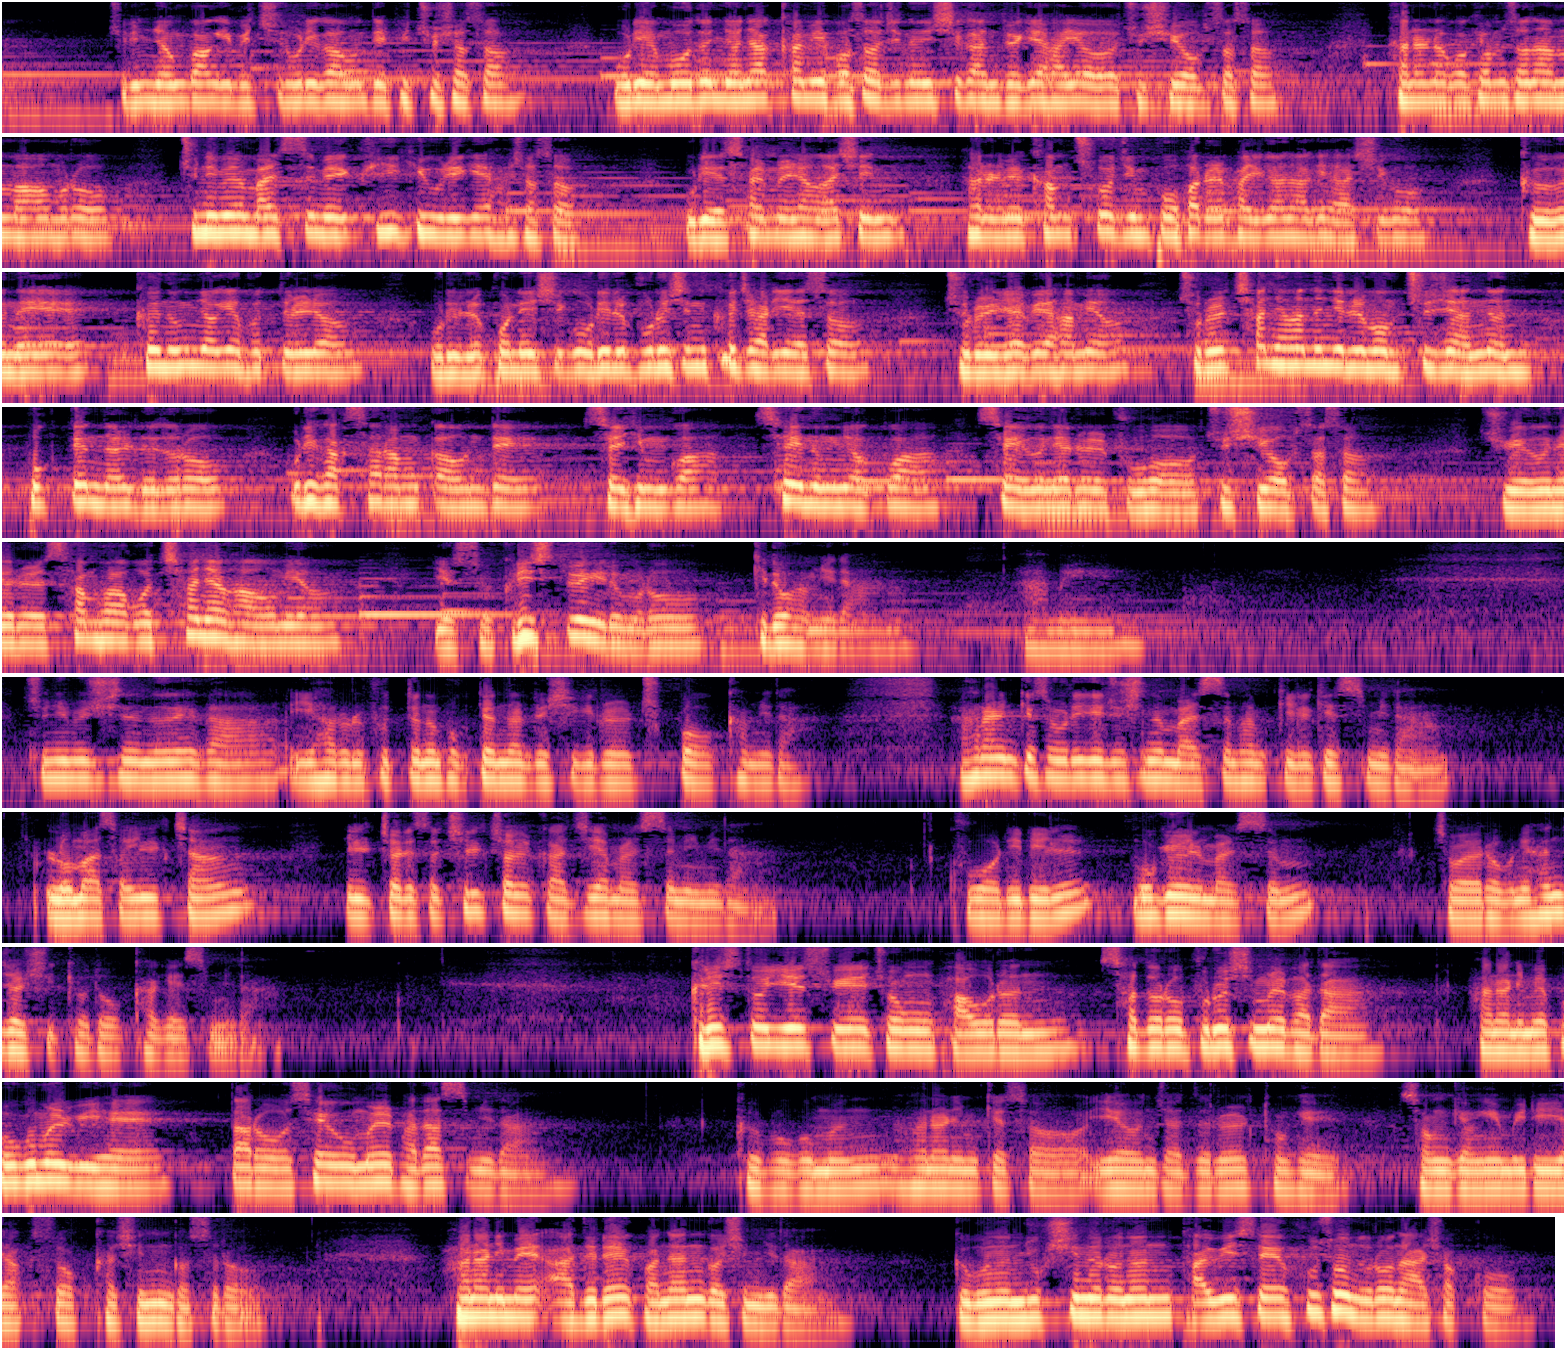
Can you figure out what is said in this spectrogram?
주님 영광이 비친 우리 가운데 비추셔서 우리의 모든 연약함이 벗어지는 시간 되게 하여 주시옵소서. 가난하고 겸손한 마음으로 주님의 말씀에 귀 기울이게 하셔서 우리의 삶을 향하신 하나님의 감추어진 보화를 발견하게 하시고 그 은혜에 그 능력에 붙들려 우리를 보내시고 우리를 부르신 그 자리에서 주를 예배하며 주를 찬양하는 일을 멈추지 않는 복된 날 되도록 우리 각 사람 가운데 새 힘과 새 능력과 새 은혜를 부어 주시옵소서. 주의 은혜를 사모하고 찬양하오며 예수 그리스도의 이름으로 기도합니다. 아멘. 주님이 주시는 은혜가 이 하루를 붙드는 복된 날 되시기를 축복합니다. 하나님께서 우리에게 주시는 말씀 함께 읽겠습니다. 로마서 1장 1절에서 7절까지의 말씀입니다. 9월 1일 목요일 말씀 저와 여러분이 한 절씩 교독하겠습니다. 그리스도 예수의 종 바울은 사도로 부르심을 받아 하나님의 복음을 위해 따로 세움을 받았습니다. 그 복음은 하나님께서 예언자들을 통해 성경에 미리 약속하신 것으로 하나님의 아들에 관한 것입니다. 그분은 육신으로는 다윗의 후손으로 나셨고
